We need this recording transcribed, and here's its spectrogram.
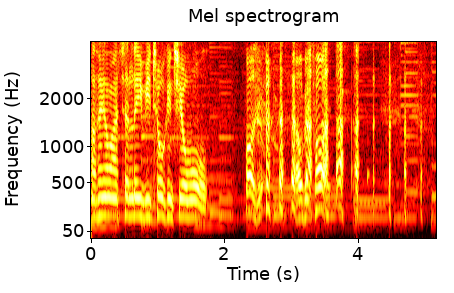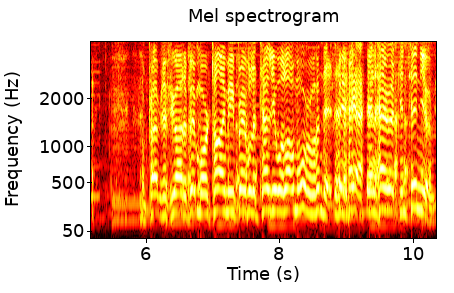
I think I might have to leave you talking to your wall. Well, that'll be fine. and perhaps if you had a bit more time, he'd be able to tell you a lot more, wouldn't it? And, Yeah. and how it continues.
